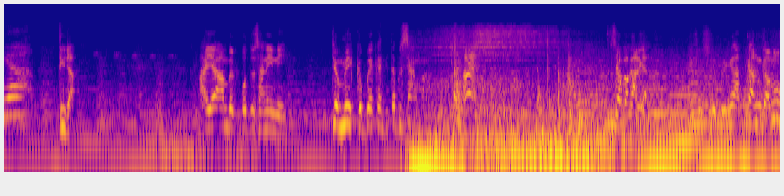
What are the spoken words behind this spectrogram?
Ya. Tidak. Ayah ambil keputusan ini demi kebaikan kita bersama. Hei! Siapa kalian? Saya sudah peringatkan kamu.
